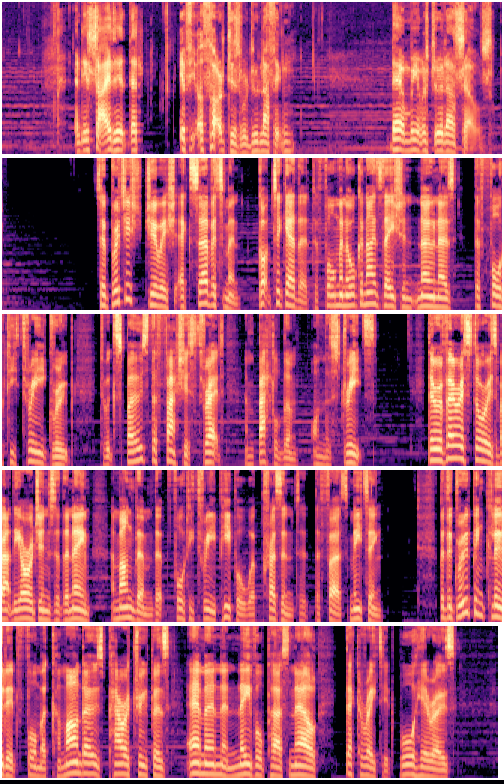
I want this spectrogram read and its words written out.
and decided that if the authorities will do nothing, then we must do it ourselves. So, British Jewish ex servicemen got together to form an organisation known as the 43 Group to expose the fascist threat and battle them on the streets. There are various stories about the origins of the name, among them that 43 people were present at the first meeting. But the group included former commandos, paratroopers, airmen, and naval personnel, decorated war heroes,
